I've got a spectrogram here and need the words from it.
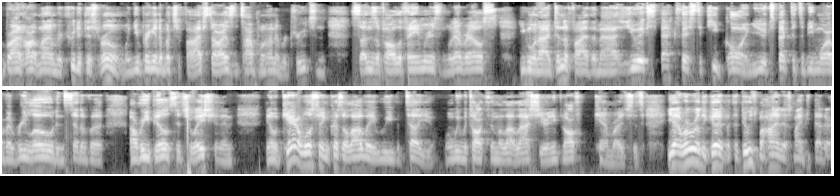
Brian Hartline recruited this room. When you bring in a bunch of five stars and top 100 recruits and sons of Hall of Famers and whatever else you want to identify them as, you expect this to keep going. You expect it to be more of a reload instead of a, a rebuild situation. And, you know, Garrett Wilson and Chris Olave, we even tell you when we would talk to them a lot last year and even off camera, it's just, yeah, we're really good, but the dudes behind us might be better.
